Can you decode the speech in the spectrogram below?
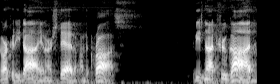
nor could he die in our stead on the cross. If he's not true God,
